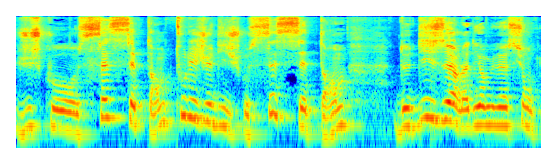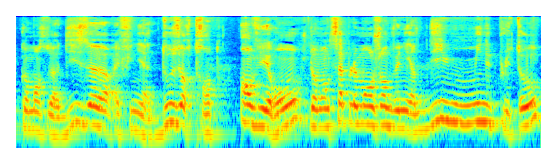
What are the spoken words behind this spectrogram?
jusqu'au 16 septembre, tous les jeudis jusqu'au 16 septembre de 10h, la déambulation commence à 10h et finit à 12h30 environ. Je demande simplement aux gens de venir 10 minutes plus tôt.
